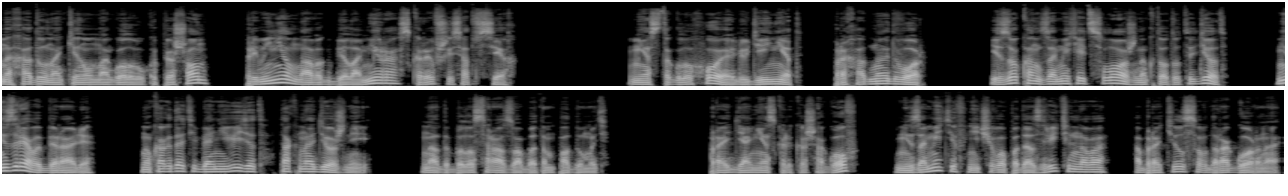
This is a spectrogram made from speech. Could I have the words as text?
На ходу накинул на голову капюшон Применил навык Беломира, скрывшись от всех. Место глухое, людей нет, проходной двор. Из окон заметить сложно, кто тут идет. Не зря выбирали. Но когда тебя не видят, так надежней. Надо было сразу об этом подумать. Пройдя несколько шагов, не заметив ничего подозрительного, обратился в Драгорна.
